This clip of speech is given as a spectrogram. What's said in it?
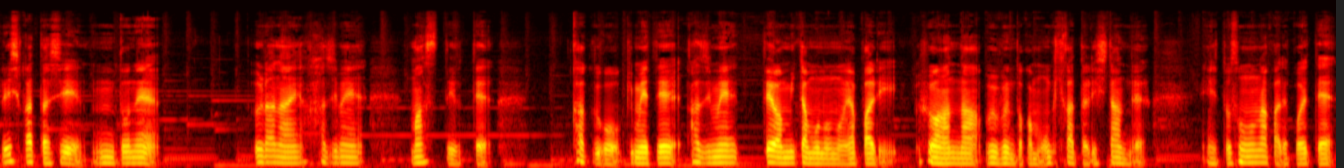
嬉しかったし、うんとね、占い始めますって言って、覚悟を決めて始めてはみたものの、やっぱり不安な部分とかも大きかったりしたんで、えっ、ー、と、その中でこうやって、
